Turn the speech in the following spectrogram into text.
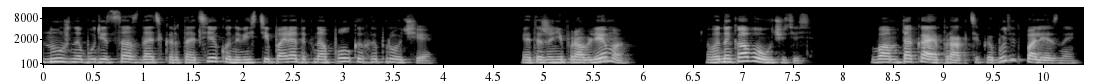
Нужно будет создать картотеку, навести порядок на полках и прочее. Это же не проблема. Вы на кого учитесь? Вам такая практика будет полезной?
